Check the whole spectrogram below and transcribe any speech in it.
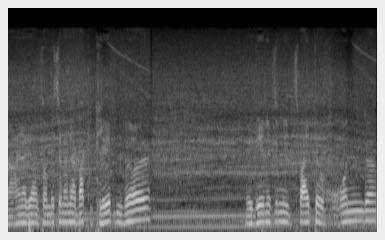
Ja, einer, der uns noch ein bisschen an der Backe kleben will. Wir gehen jetzt in die zweite Runde.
